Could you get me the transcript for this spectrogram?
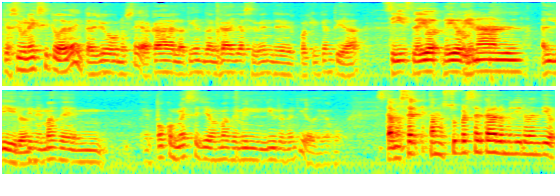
que ha sido un éxito de venta. Yo no sé, acá en la tienda en Gaia se vende cualquier cantidad. Sí, le he ido bien al, al libro. Tiene más de. En pocos meses lleva más de mil libros vendidos, digamos. Estamos cer- estamos súper cerca de los mil libros vendidos.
